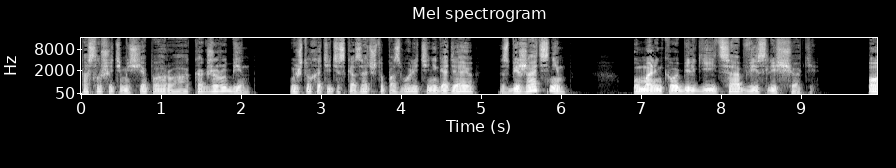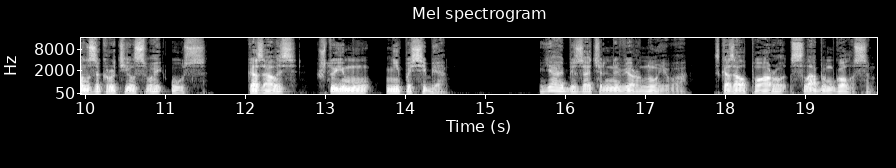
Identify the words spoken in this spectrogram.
«Послушайте, месье Пуаро, а как же Рубин? Вы что, хотите сказать, что позволите негодяю сбежать с ним?» У маленького бельгийца обвисли щеки. Он закрутил свой ус. Казалось, что ему не по себе. «Я обязательно верну его», — сказал Пуаро слабым голосом.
